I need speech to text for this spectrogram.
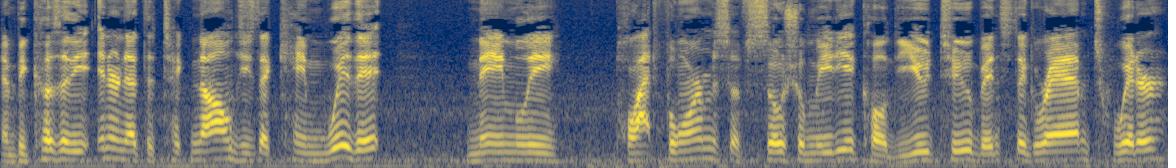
And because of the internet, the technologies that came with it, namely platforms of social media called YouTube, Instagram, Twitter,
